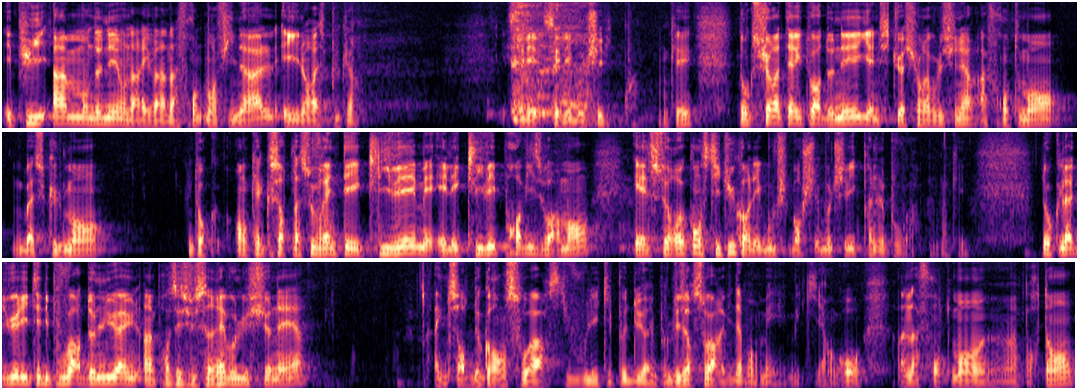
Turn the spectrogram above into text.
Et puis, à un moment donné, on arrive à un affrontement final et il n'en reste plus qu'un. c'est les, bolcheviks. Quoi. Donc sur un territoire donné, il y a une situation révolutionnaire, affrontement, basculement. Donc en quelque sorte, la souveraineté est clivée, mais elle est clivée provisoirement, et elle se reconstitue quand les bolcheviks prennent le pouvoir. Donc la dualité des pouvoirs donne lieu à un processus révolutionnaire à une sorte de grand soir, si vous voulez, qui peut durer plusieurs soirs évidemment, mais, qui est en gros un affrontement euh, important.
